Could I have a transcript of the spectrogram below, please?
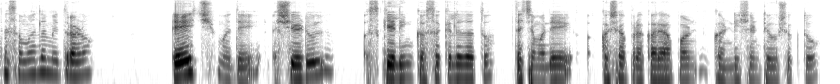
तर समजलं मित्रांनो? एजमध्ये शेड्यूल स्केलिंग कसं केलं जातं? त्याच्यामध्ये कशा प्रकारे आपण कंडिशन ठेवू शकतो?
